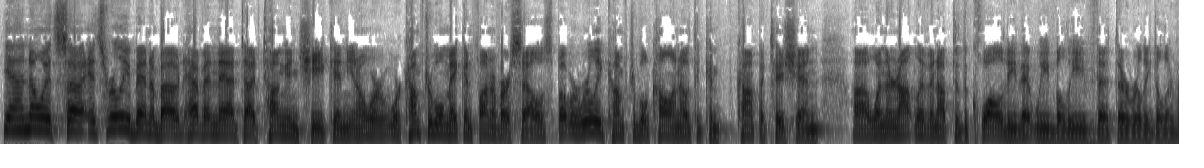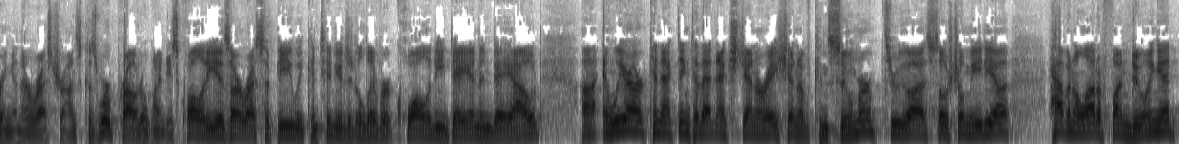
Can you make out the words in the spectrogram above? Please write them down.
Yeah, no, it's uh, it's really been about having that uh, tongue in cheek, and you know we're we're comfortable making fun of ourselves, but we're really comfortable calling out the com- competition uh, when they're not living up to the quality that we believe that they're really delivering in their restaurants. Because we're proud of Wendy's. Quality is our recipe. We continue to deliver quality day in and day out, uh, and we are connecting to that next generation of consumer through uh, social media having a lot of fun doing it,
